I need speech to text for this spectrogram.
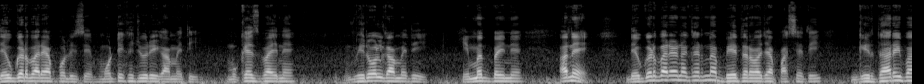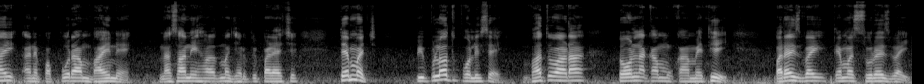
દેવગઢ બારિયા પોલીસે મોટી ખજૂરી ગામેથી મુકેશભાઈને, વિરોલ ગામેથી હિંમતભાઈને અને દેવગઢ બારિયા નગરના બે દરવાજા પાસેથી ગિરધારીભાઈ અને પપ્પુરામભાઈને નશાની હાલતમાં ઝડપી પાડ્યા છે. તેમજ પીપલોદ પોલીસે ભતવાડા ટોલનાકા મુકામેથી પરેશભાઈ તેમજ સુરેશભાઈ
